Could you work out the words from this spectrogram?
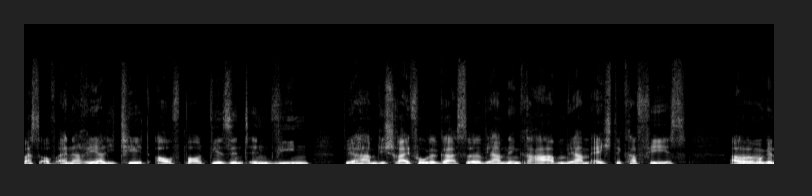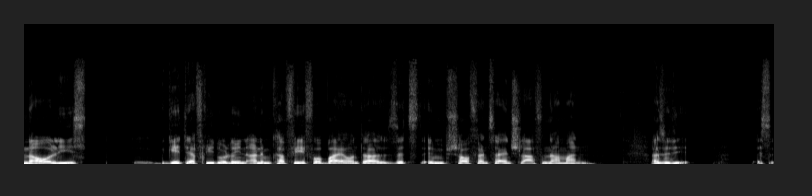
was auf einer Realität aufbaut. Wir sind in Wien, wir haben die Schreivogelgasse, wir haben den Graben, wir haben echte Cafés. Aber wenn man genau liest, geht der Fridolin an einem Café vorbei und da sitzt im Schaufenster ein schlafender Mann. Also die, es,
